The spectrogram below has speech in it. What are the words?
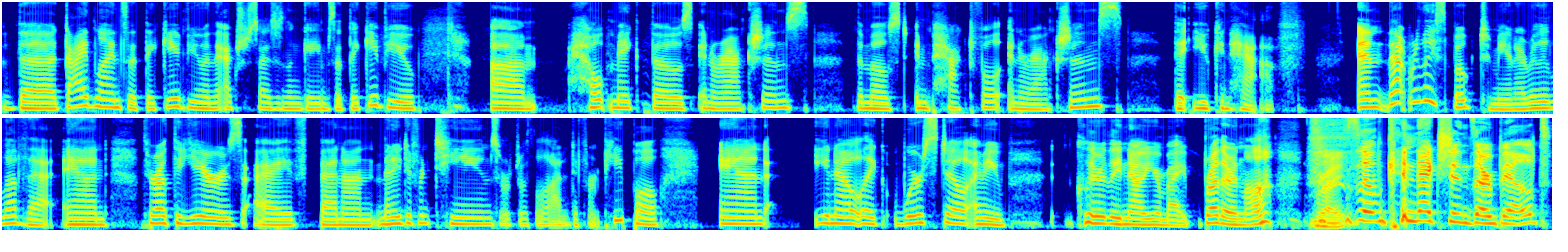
the guidelines that they give you and the exercises and games that they give you um, help make those interactions the most impactful interactions that you can have. And that really spoke to me, and I really love that. And throughout the years, I've been on many different teams, worked with a lot of different people. And, you know, like we're still, I mean, clearly now you're my brother in law. Right. so connections are built,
